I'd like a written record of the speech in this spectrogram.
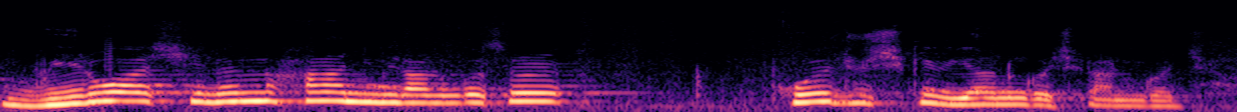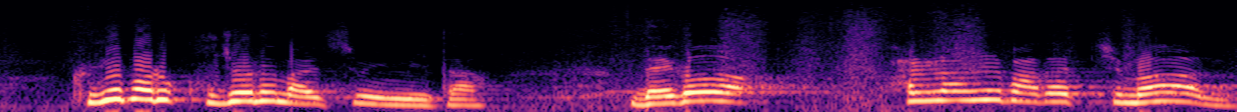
위로하시는 하나님이라는 것을 보여주시기 위한 것이라는 거죠. 그게 바로 구절의 말씀입니다. 내가 환란을 받았지만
